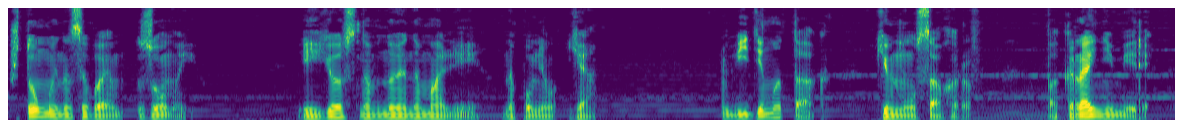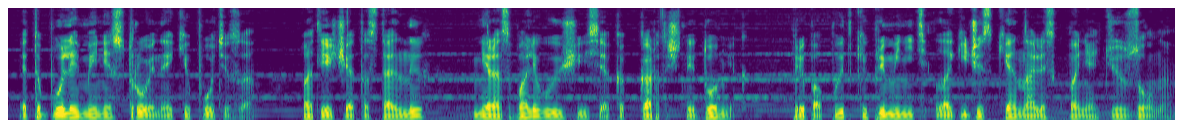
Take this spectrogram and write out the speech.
что мы называем зоной. И ее основной аномалией, напомнил я. Видимо так, кивнул Сахаров. По крайней мере, это более-менее стройная гипотеза, в отличие от остальных, не разваливающийся как карточный домик при попытке применить логический анализ к понятию зона.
